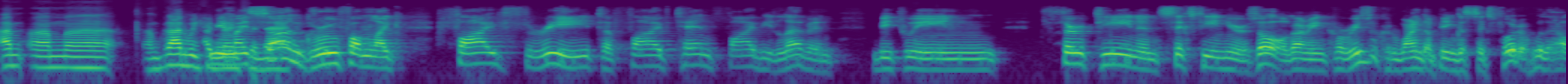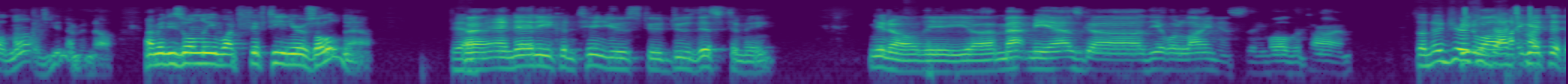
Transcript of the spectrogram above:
I'm I'm uh, I'm glad we can. I mean, my son that. grew from like five three to five ten, five eleven between 13 and 16 years old. I mean, Carrizo could wind up being a six footer. Who the hell knows? You never know. I mean, he's only, what, 15 years old now. Yeah. Uh, and Eddie continues to do this to me. You know, the uh, Matt Miazga, Diego Lainez thing all the time. So New Jersey. Meanwhile, I get to,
